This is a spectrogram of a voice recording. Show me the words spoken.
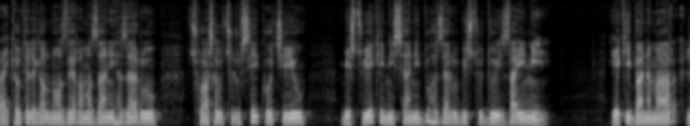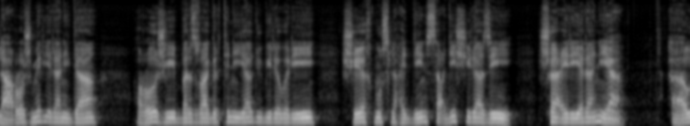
ڕێکەوتە لەگەڵ نۆزدە ی ڕەمەزانی هەزار و چوار سەد و چل و سێ ی کۆچی و بیست و یەک ی نیسانی دوو هەزار و بیست و دوو ی زاینی یەک ی بانە مەڕ لە ڕۆژژمێری ئێرانی دا ڕۆژی بەرز ڕاگرتنی یاد و بیرەوەری شێخ موسلح الدین سەعدی شیرازی شاعیری ئێرانیە ئەو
